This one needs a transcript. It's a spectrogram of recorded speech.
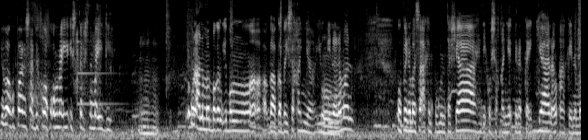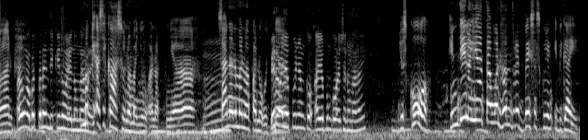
iwa ko para sabi ko ako ang nai-stress na maigi. Mhm. Wala naman bagang ibang ah, gagabay sa kanya. Yung Oo. ina naman, open naman sa akin pumunta siya. Hindi ko sa kanya pinagkait yan. Ang akin naman. Ayaw nga, ba't pala hindi kinuha ng nanay? Makiasikaso naman yung anak niya. Mm. Sana naman mapanood Pero niya. ayaw po niyang, ko- ayaw pong kuha siya ng nanay? Diyos ko, hindi lang yata 100 beses ko yung ibigay.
